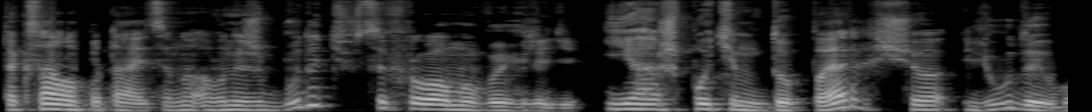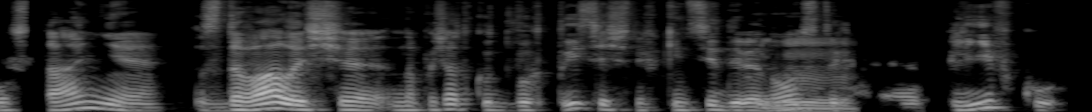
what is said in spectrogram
так само питається: ну а вони ж будуть в цифровому вигляді? І аж потім допер, що люди востаннє здавали ще на початку 2000-х, в кінці 90-х Мгм. Плівку,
